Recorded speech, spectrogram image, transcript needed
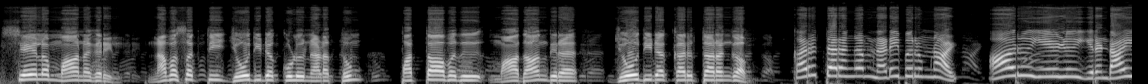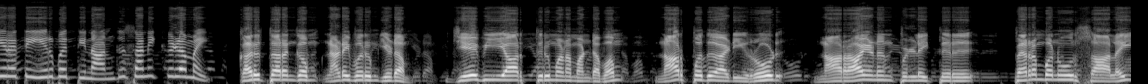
சேலம் மாநகரில் நவசக்தி ஜோதிட குழு நடத்தும் பத்தாவது மாதாந்திர ஜோதிட கருத்தரங்கம். கருத்தரங்கம் நடைபெறும் நாள் ஆறு ஏழு இரண்டாயிரத்தி இருபத்தி நான்கு சனிக்கிழமை. கருத்தரங்கம் நடைபெறும் இடம் ஜேவிஆர் திருமண மண்டபம் நாற்பது அடி ரோடு நாராயணன் பிள்ளை தெரு பெரம்பனூர் சாலை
